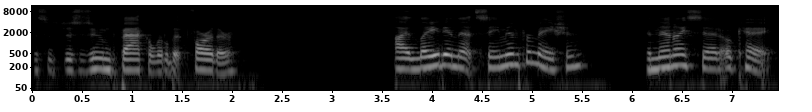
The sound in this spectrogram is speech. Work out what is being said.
this is just zoomed back a little bit farther. I laid in that same information and then I said, okay,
